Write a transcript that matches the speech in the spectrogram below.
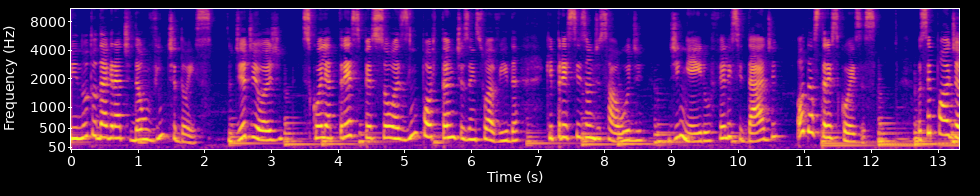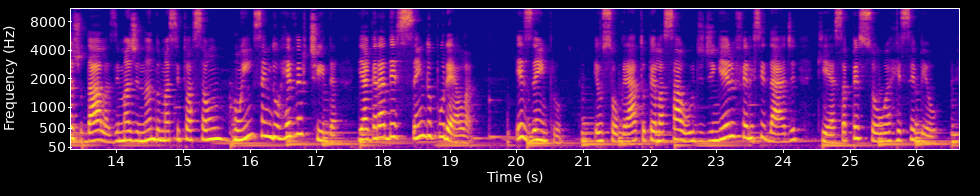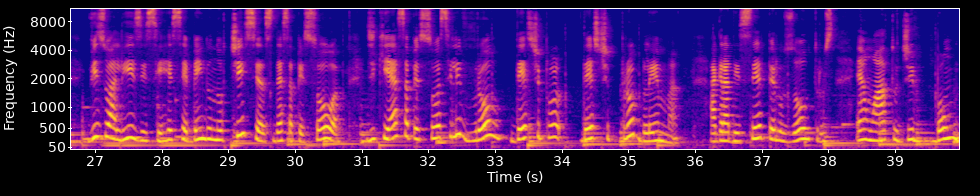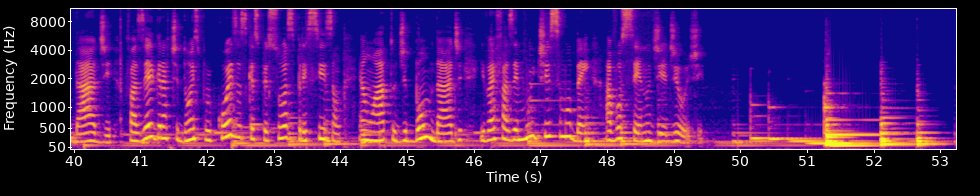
Minuto da Gratidão 22. No dia de hoje, escolha três pessoas importantes em sua vida que precisam de saúde, dinheiro, felicidade ou das três coisas. Você pode ajudá-las imaginando uma situação ruim sendo revertida e agradecendo por ela. Exemplo: eu sou grato pela saúde, dinheiro e felicidade que essa pessoa recebeu. Visualize-se recebendo notícias dessa pessoa, de que essa pessoa se livrou deste, deste problema. Agradecer pelos outros é um ato de bondade. Fazer gratidões por coisas que as pessoas precisam é um ato de bondade e vai fazer muitíssimo bem a você no dia de hoje.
